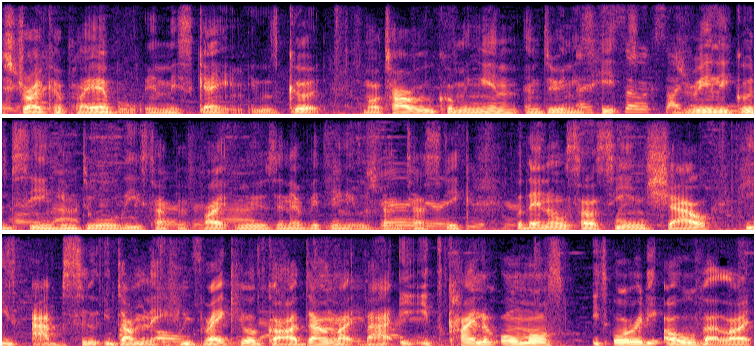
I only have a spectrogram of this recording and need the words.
stryker playable in this game. It was good. Motaro coming in and doing his hits. so was really good seeing him do all these type of fight moves and everything. It was fantastic. but then also seeing Shao he's absolutely dominant. If you break your guard down like that it, it's kind of almost it's already over. Like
